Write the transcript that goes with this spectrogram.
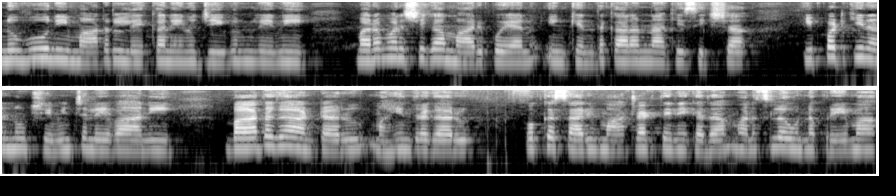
నువ్వు నీ మాటలు లేక నేను జీవం లేని మరమనిషిగా మారిపోయాను. ఇంకెంతకాలం నాకు ఈ శిక్ష? ఇప్పటికీ నన్ను క్షమించలేవా అని బాధగా అంటారు మహేంద్ర గారు. ఒక్కసారి మాట్లాడితేనే కదా మనసులో ఉన్న ప్రేమ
